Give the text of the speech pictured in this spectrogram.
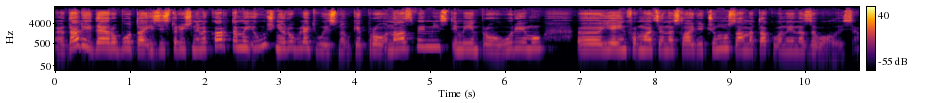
Е, Далі йде робота із історичними картами, і учні роблять висновки про назви міст, і ми їм проговорюємо. Е, Є інформація на слайді, чому саме так вони називалися.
